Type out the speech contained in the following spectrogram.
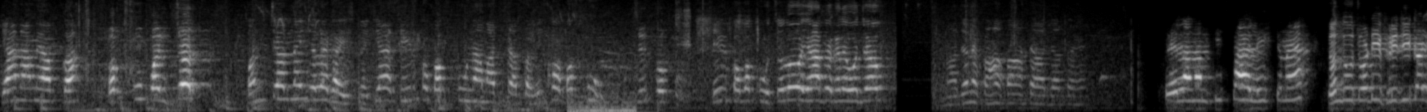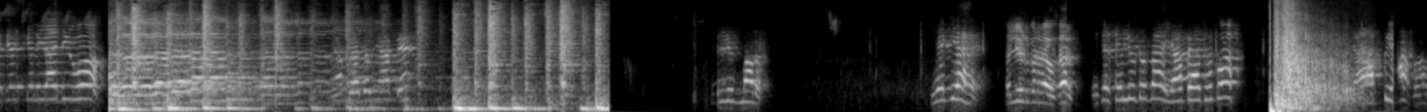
क्या नाम है आपका? पप्पू पंचर। पंचर नहीं चलेगा इसमें। क्या सिर को पप्पू नाम से आपका? लिखो पप्पू। सिर्फ़ पप्पू। सिर को पप्पू। चलो यहाँ पे खड़े हो जाओ। ना जाने कहाँ कहाँ से आ जाता है। पहला नाम किसका है लिस्ट में? चंदू छोटी फ़िज़िकल टेस्ट के लिए हाजिर हो। यहाँ पे आ जाओ यहाँ पे। सैल्यूट मारो। ये क्या है? सल्यूट कर रहे हो सर। ऐसे सैल्यूट होता है? यहाँ पे हाथ रखो। यहाँ पे हाँ,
